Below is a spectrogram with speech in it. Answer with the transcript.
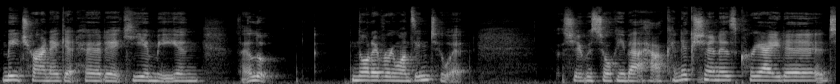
me trying to get her to hear me and say, look, not everyone's into it. She was talking about how connection is created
